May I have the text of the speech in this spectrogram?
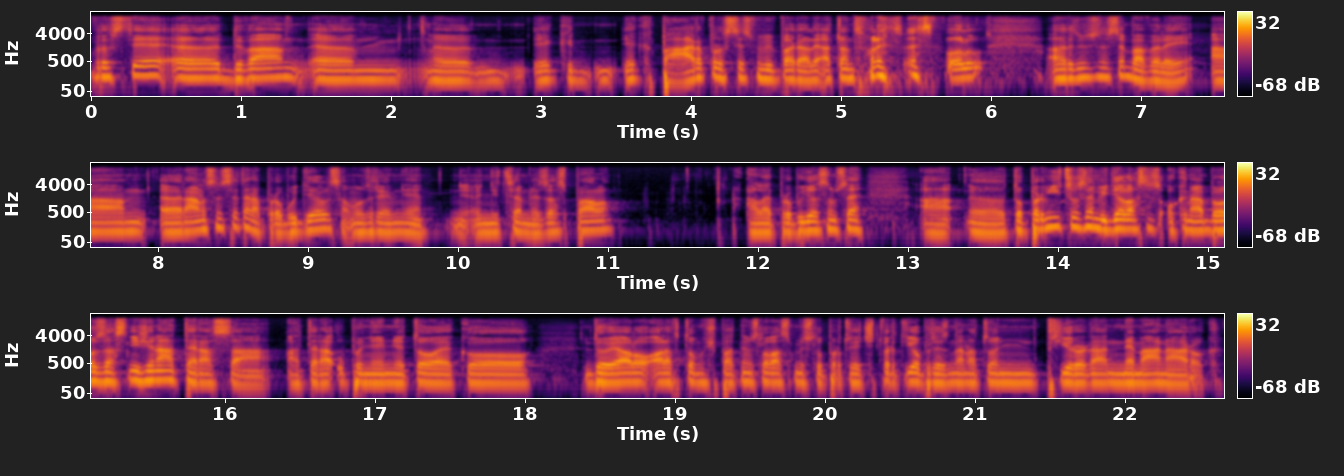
prostě uh, dva, um, uh, jak, jak pár prostě jsme vypadali a tancovali jsme spolu a hrozně jsme se bavili. A uh, ráno jsem se teda probudil, samozřejmě nic jsem nezaspal, ale probudil jsem se a uh, to první, co jsem viděl vlastně z okna, bylo zasněžená terasa a teda úplně mě to jako dojalo, ale v tom špatném slova smyslu, protože 4. března na to příroda nemá nárok.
